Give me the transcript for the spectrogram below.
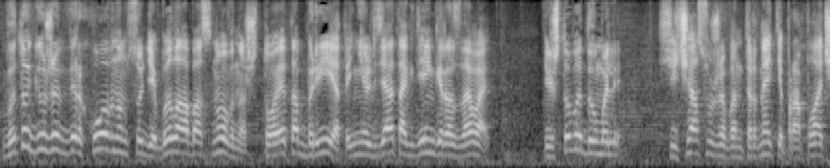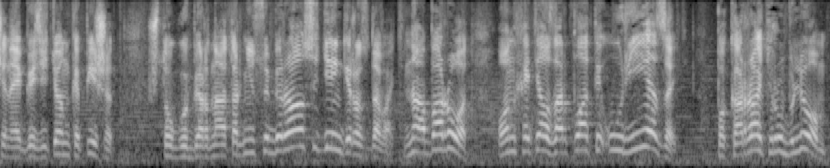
В итоге уже в Верховном суде было обосновано, что это бред и нельзя так деньги раздавать. И что вы думали? Сейчас уже в интернете проплаченная газетенка пишет, что губернатор не собирался деньги раздавать. Наоборот, он хотел зарплаты урезать покарать рублем.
